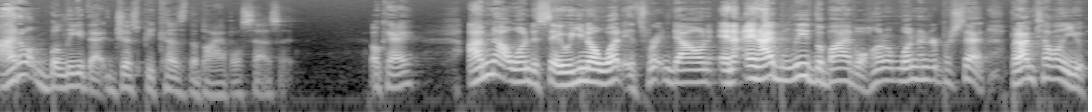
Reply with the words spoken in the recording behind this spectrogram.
I don't believe that just because the Bible says it. Okay? I'm not one to say, well, you know what? It's written down, and, and I believe the Bible 100%. But I'm telling you,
